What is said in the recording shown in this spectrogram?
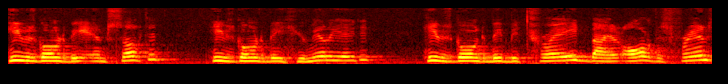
He was going to be insulted. He was going to be humiliated. He was going to be betrayed by all of his friends.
